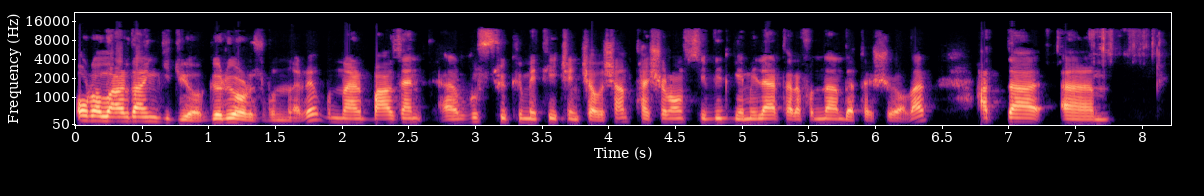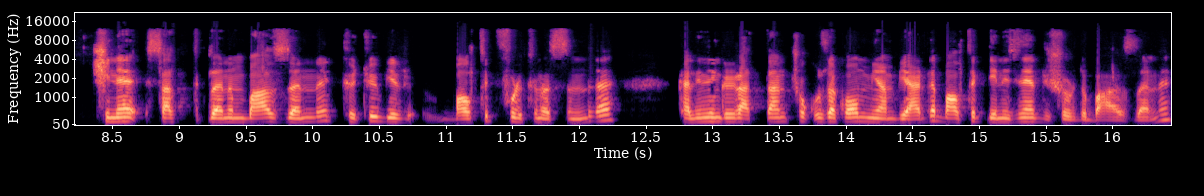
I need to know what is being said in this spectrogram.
oralardan gidiyor. Görüyoruz bunları. Bunlar bazen e, Rus hükümeti için çalışan taşeron sivil gemiler tarafından da taşıyorlar. Hatta Çin'e sattıklarının bazılarını kötü bir Baltık fırtınasında Kaliningrad'dan çok uzak olmayan bir yerde Baltık denizine düşürdü bazılarını.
